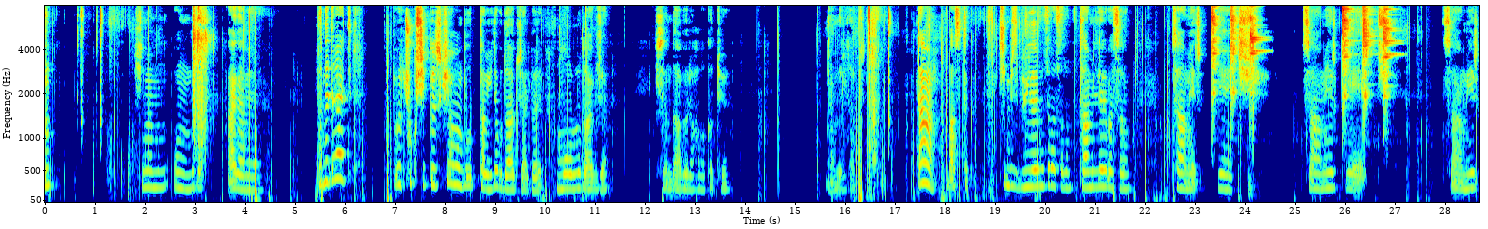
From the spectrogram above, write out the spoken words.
Şimdi ben bunu... Oğlum bu da... Aga be. Bu Netherite böyle çok şık gözüküyor ama bu tabii de bu daha güzel böyle. Morlu daha güzel. İnsan daha böyle hava katıyor. Yani böyle daha güzel. Tamam bastık. Şimdi biz büyülerimizi basalım. Tamirleri basalım. Tamir geç. Tamir geç. Tamir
